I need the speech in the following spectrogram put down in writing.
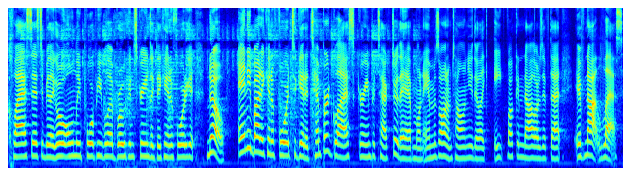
classist and be like, oh, only poor people have broken screens, like they can't afford to get. No, anybody can afford to get a tempered glass screen protector. They have them on Amazon. I'm telling you, they're like eight fucking dollars, if that, if not less.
